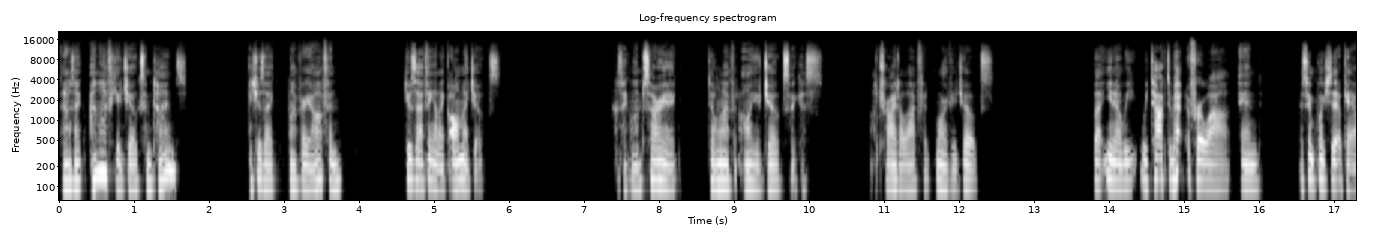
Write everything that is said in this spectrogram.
And I was like, I laugh at your jokes sometimes. And she was like, Not very often. He was laughing at like all my jokes. I was like, Well, I'm sorry. I don't laugh at all your jokes. I guess I'll try to laugh at more of your jokes. But, you know, we, we talked about it for a while. And at some point, she said, Okay,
